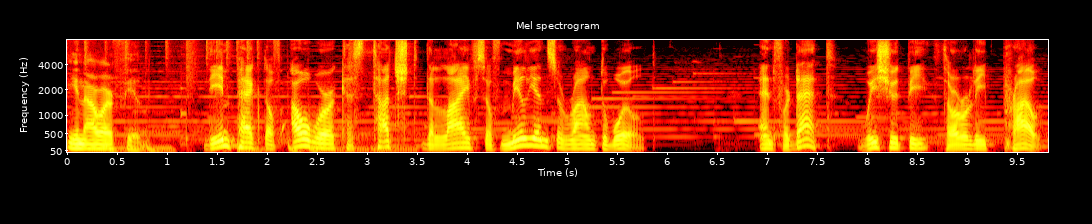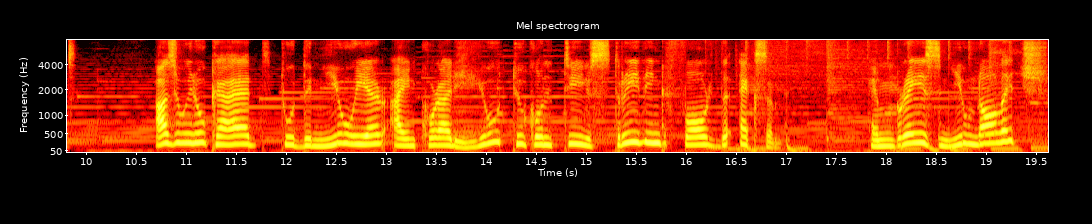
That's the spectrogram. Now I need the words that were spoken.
in our field. The impact of our work has touched the lives of millions around the world. And for that, we should be thoroughly proud. As we look ahead to the new year, I encourage you to continue striving for the excellent. Embrace new knowledge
